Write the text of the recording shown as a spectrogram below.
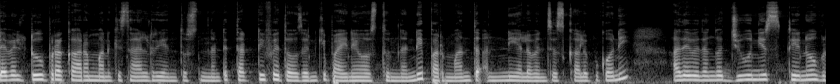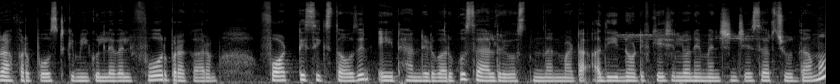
లెవెల్ టూ ప్రకారం మనకి శాలరీ ఎంత వస్తుందంటే థర్టీ ఫైవ్ థౌజండ్కి పైనే వస్తుందండి పర్ మంత్ అన్ని అలవెన్సెస్ కలుపుకొని. అదేవిధంగా జూనియర్ స్టెనోగ్రాఫర్ పోస్ట్కి మీకు లెవెల్ ఫోర్ ప్రకారం forty six thousand eight hundred వరకు శాలరీ వస్తుందన్నమాట. అది నోటిఫికేషన్లోనే మెన్షన్ చేశారు చూద్దాము.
